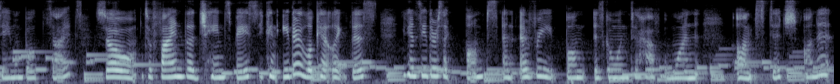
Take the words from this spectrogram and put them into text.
same on both sides. So to find the chain space, you can either look at like this. You can see there's like bumps and every bump is going to have one um, stitch on it.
